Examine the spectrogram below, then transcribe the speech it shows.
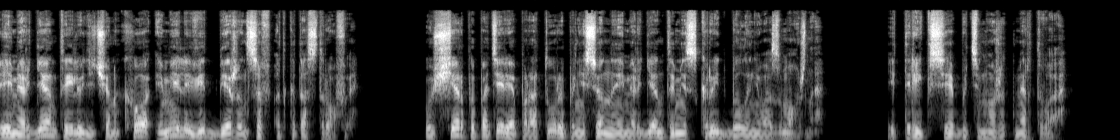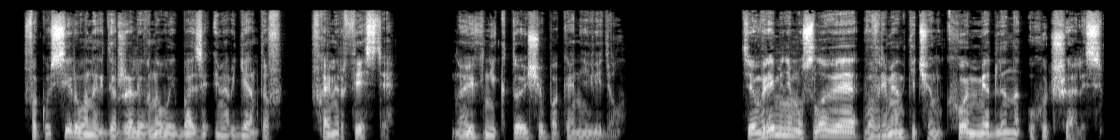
И эмергенты, и люди Ченгхо имели вид беженцев от катастрофы. Ущерб и потери аппаратуры, понесенные эмергентами, скрыть было невозможно и Триксия, быть может, мертва. Фокусированных держали в новой базе эмергентов, в Хаммерфесте, но их никто еще пока не видел. Тем временем условия во временке Ченгхо медленно ухудшались.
